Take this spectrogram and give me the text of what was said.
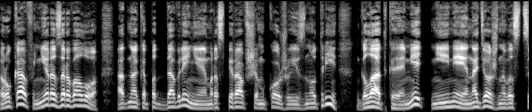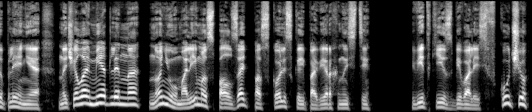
рукав не разорвало, однако под давлением, распиравшим кожу изнутри, гладкая медь, не имея надежного сцепления, начала медленно, но неумолимо сползать по скользкой поверхности. Витки сбивались в кучу,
